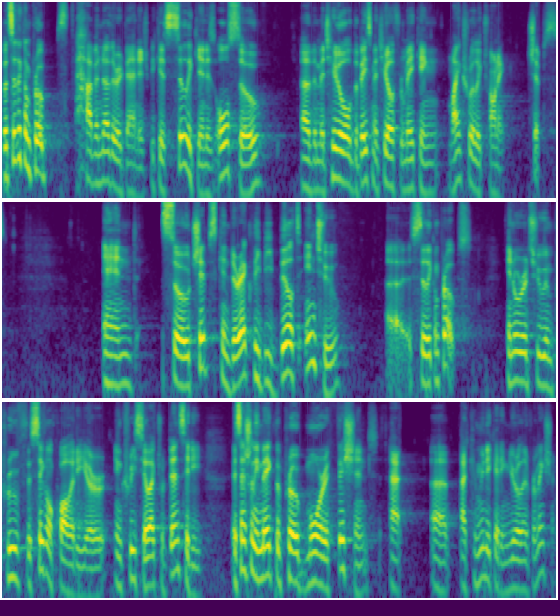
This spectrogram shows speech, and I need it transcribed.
But silicon probes have another advantage because silicon is also uh, the material, the base material for making microelectronic chips. And so chips can directly be built into uh, silicon probes in order to improve the signal quality or increase the electrode density essentially make the probe more efficient at, uh, at communicating neural information.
